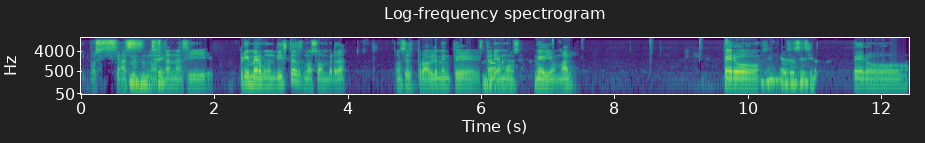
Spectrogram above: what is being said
Y pues no sí. están así, primermundistas no son, ¿verdad? Entonces probablemente estaríamos medio mal. Pero, Sí, eso sí es cierto. pero,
